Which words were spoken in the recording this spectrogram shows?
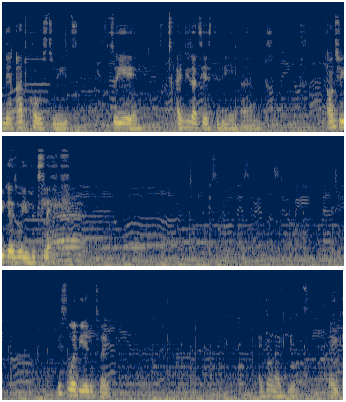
then add curls to it. So yeah, I did that yesterday, and I want to show you guys what it looks like. This is what the hair looks like. I don't like it. Like,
